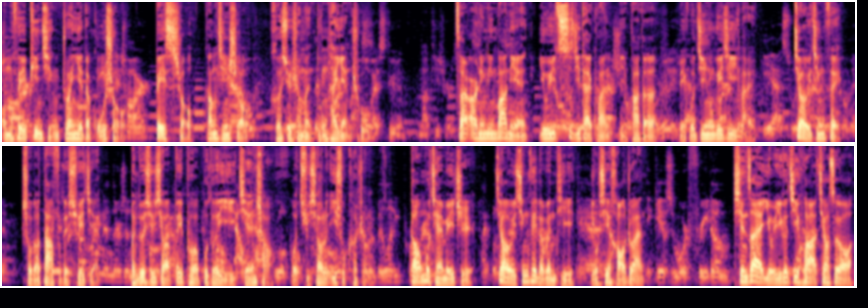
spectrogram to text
我们会聘请专业的鼓手、贝斯手、钢琴手和学生们同台演出。在2008年，由于次级贷款引发的美国金融危机以来，教育经费受到大幅的削减，很多学校被迫不得已减少或取消了艺术课程。到目前为止，教育经费的问题有些好转。现在有一个计划叫做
